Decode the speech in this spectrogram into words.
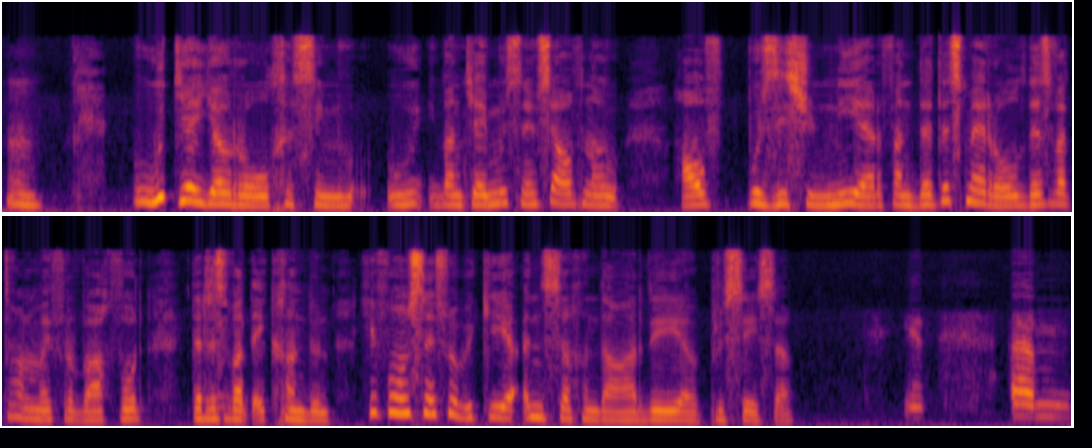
Hmm. Hoe het jy jou rol gesien? Hoe want jy moes nou self nou half posisioneer van dit is my rol, dis wat van my verwag word, dit is wat ek gaan doen. Gee vir ons net so 'n bietjie insig in daardie uh, prosesse. Yes. Um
